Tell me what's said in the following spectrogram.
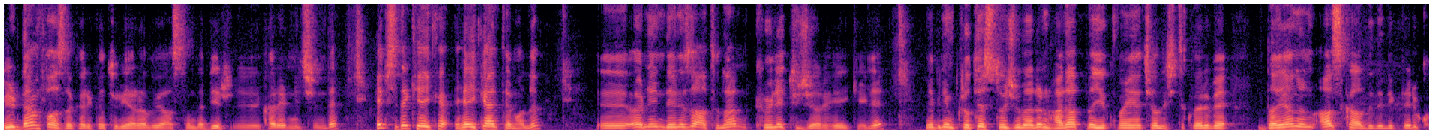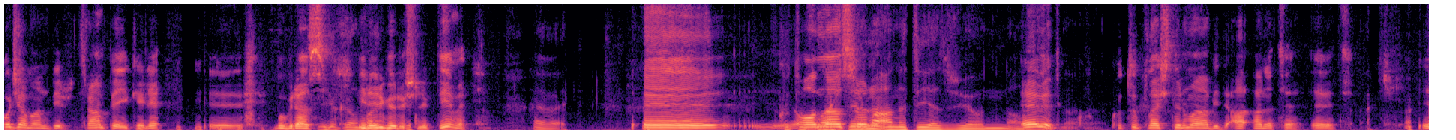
birden fazla karikatür yer alıyor aslında bir e, karenin içinde. Hepsi de heykel, heykel temalı. Ee, örneğin denize atılan köle tüccarı heykeli, ne bileyim protestocuların halatla yıkmaya çalıştıkları ve dayanın az kaldı dedikleri kocaman bir Trump heykeli. Ee, bu biraz ileri görüşlülük değil mi? Evet. Ee, ondan sonra anıtı yazıyor onun altında. evet kutuplaştırma abi anıtı evet. Ee,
